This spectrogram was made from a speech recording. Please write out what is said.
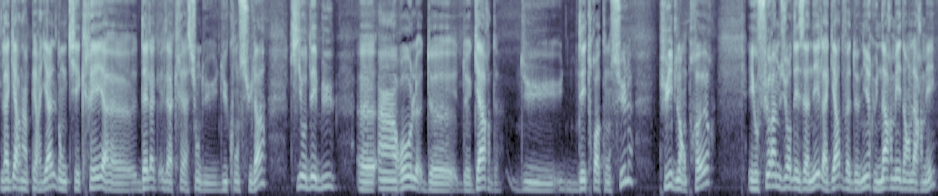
La garde impériale, donc, qui est créée euh, dès la, la création du, du consulat, qui au début euh, a un rôle de, de garde du, des trois consuls, puis de l'empereur. Et au fur et à mesure des années, la garde va devenir une armée dans l'armée.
